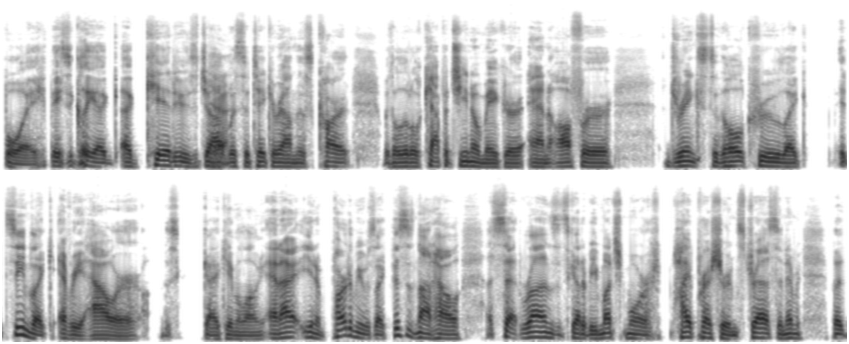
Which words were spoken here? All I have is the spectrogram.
boy, basically a, a kid whose job Yeah. was to take around this cart with a little cappuccino maker and offer drinks to the whole crew. Like it seemed like every hour this guy came along. And I, you know, part of me was like, this is not how a set runs. It's got to be much more high pressure and stress and every but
